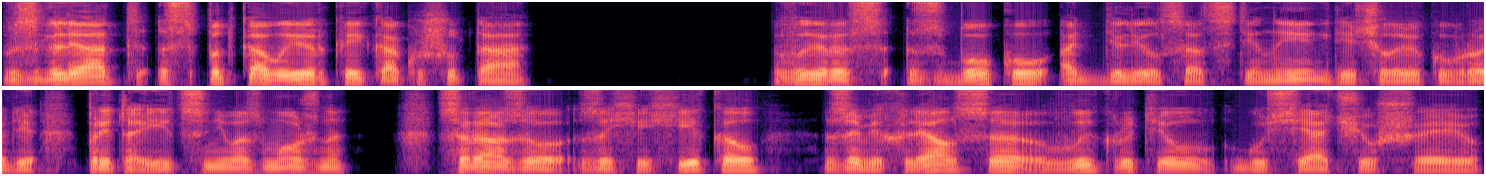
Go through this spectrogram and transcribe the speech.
взгляд с подковыркой, как у шута вырос сбоку, отделился от стены, где человеку вроде притаиться невозможно, сразу захихикал, завихлялся, выкрутил гусячью шею.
